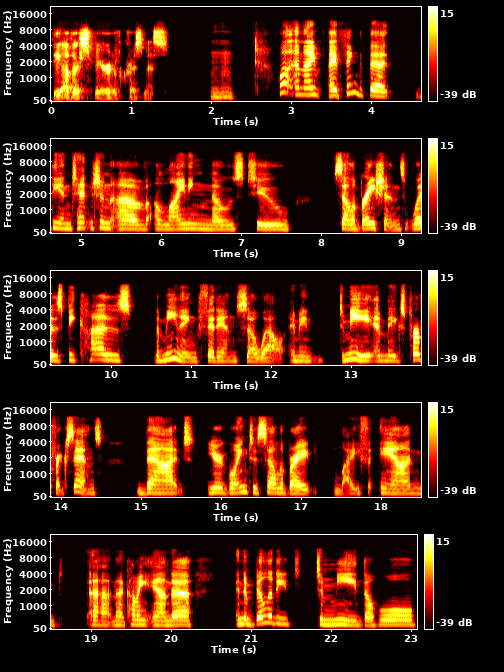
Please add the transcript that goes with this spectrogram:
the other spirit of christmas mm-hmm. well and i i think that the intention of aligning those two celebrations was because the meaning fit in so well i mean to me it makes perfect sense that you're going to celebrate life and uh, coming and uh, an ability to me the whole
